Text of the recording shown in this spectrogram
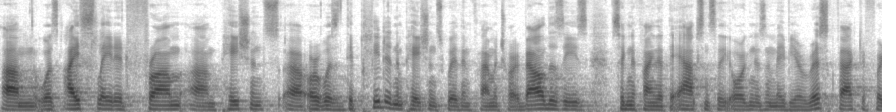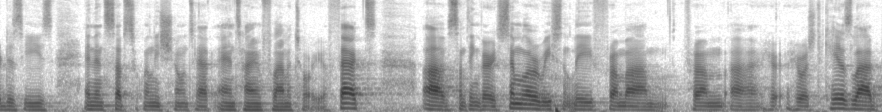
um, was isolated from um, patients uh, or was depleted in patients with inflammatory bowel disease, signifying that the absence of the organism may be a risk factor for disease, and then subsequently shown to have anti-inflammatory effects. Uh, something very similar recently from, um, from uh, Hiroshi Takeda's lab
